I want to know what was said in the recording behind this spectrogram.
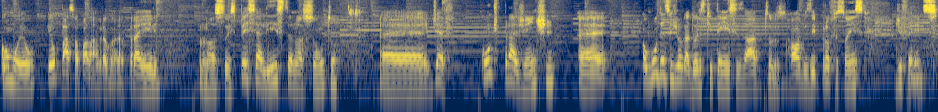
como eu, eu passo a palavra agora para ele, pro nosso especialista no assunto. É, Jeff, conte pra gente é, algum desses jogadores que tem esses hábitos, hobbies e profissões diferentes.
